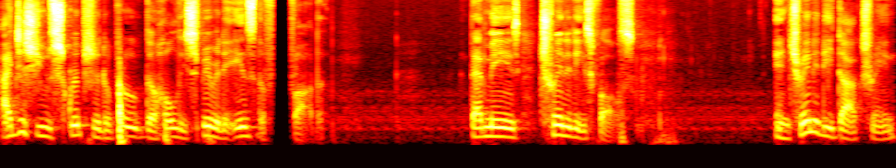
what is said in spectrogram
I just use scripture to prove the Holy Spirit is the Father. That means Trinity is false. In Trinity doctrine,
